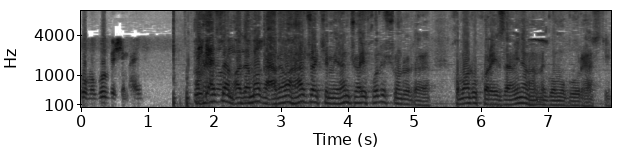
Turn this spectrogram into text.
گم و گور بشیم هستم آدم ها قهرما هر جا که میرن جای خودشون رو دارن. خب ما رو کره زمین هم همه گم و گور هستیم.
